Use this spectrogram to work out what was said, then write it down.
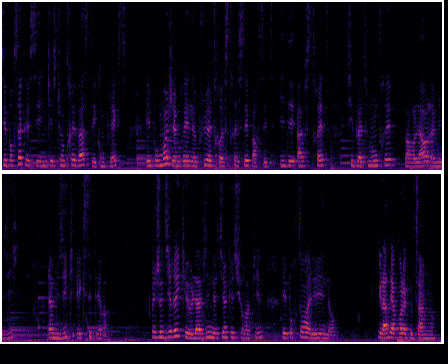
C'est pour ça que c'est une question très vaste et complexe, mais pour moi j'aimerais ne plus être stressée par cette idée abstraite qui peut être montrée par l'art, la musique, la musique, etc. Je dirais que la vie ne tient que sur un fil, mais pourtant elle est énorme. Gracias por escucharnos.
